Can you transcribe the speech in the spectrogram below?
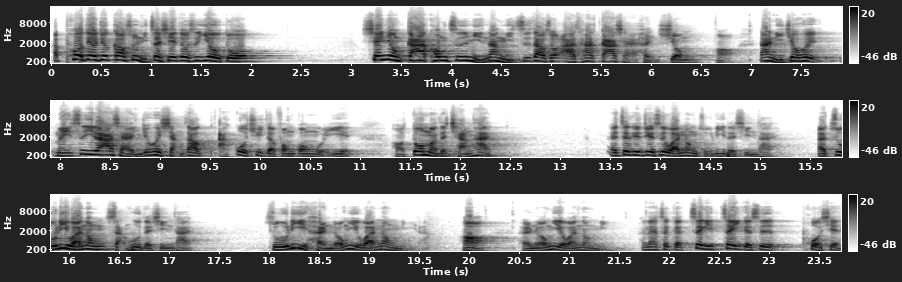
啊，破掉就告诉你这些都是又多，先用嘎空之名让你知道说啊，它嘎起来很凶哦，那你就会每次一拉起来，你就会想到啊，过去的丰功伟业，好，多么的强悍，哎，这个就是玩弄主力的心态，呃，主力玩弄散户的心态，主力很容易玩弄你了，哦，很容易玩弄你，那这个这这一个是破线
